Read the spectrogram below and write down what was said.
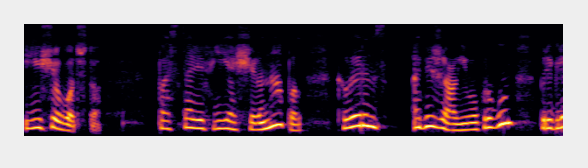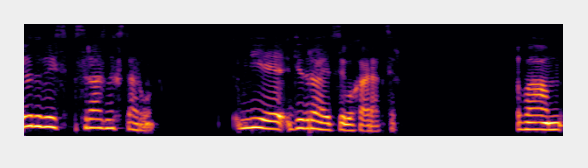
еще вот что. Поставив ящера на пол, Клэренс обежал его кругом, приглядываясь с разных сторон. «Мне не нравится его характер». «Вам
